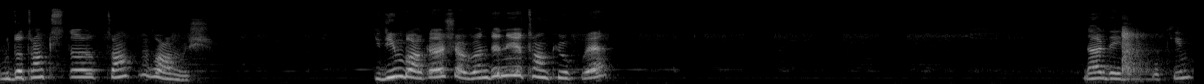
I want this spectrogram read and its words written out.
Burada tank işte tank mı varmış? Gideyim mi arkadaşlar? Bende niye tank yok be? Neredeydi bakayım?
